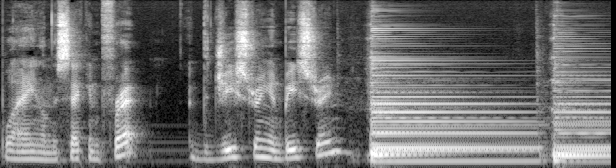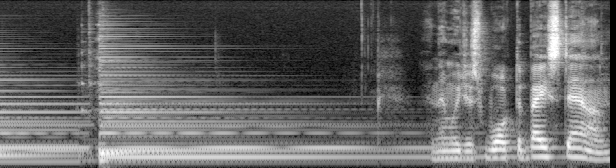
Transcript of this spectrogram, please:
playing on the second fret of the G string and B string. And then we just walk the bass down.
